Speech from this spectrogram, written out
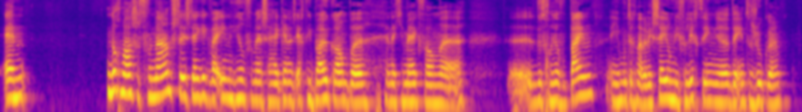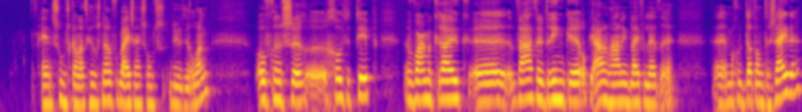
En nogmaals, het voornaamste is denk ik waarin heel veel mensen herkennen, is echt die buikkrampen. En dat je merkt van, uh, het doet gewoon heel veel pijn. En je moet echt naar de wc om die verlichting erin te zoeken. En soms kan dat heel snel voorbij zijn, soms duurt het heel lang. Overigens, grote tip, een warme kruik, water drinken, op je ademhaling blijven letten. Uh, maar goed, dat dan terzijde.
